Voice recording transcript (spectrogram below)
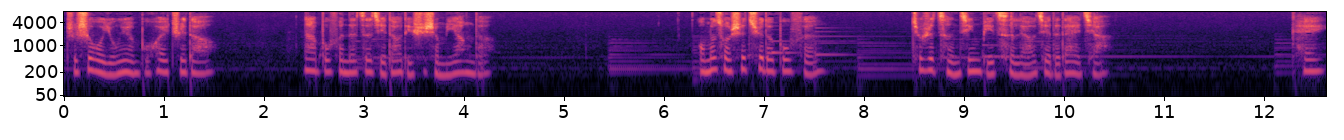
只是我永远不会知道，那部分的自己到底是什么样的。我们所失去的部分，就是曾经彼此了解的代价。K，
